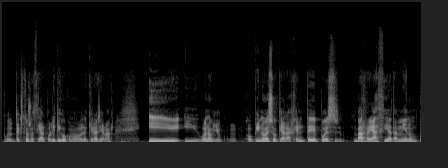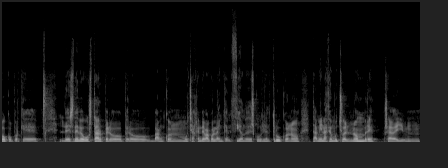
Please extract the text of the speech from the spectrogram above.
por el contexto social, político, como le quieras llamar. Y, y, bueno, yo opino eso, que a la gente pues va reacia también un poco porque les debe gustar, pero, pero van con mucha gente va con la intención de descubrir el truco, ¿no? También hace mucho el nombre, o sea, hay un...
